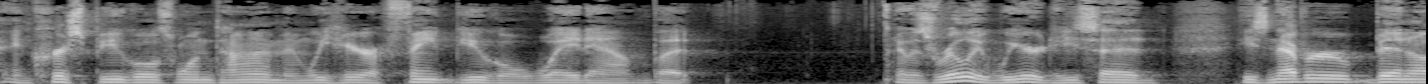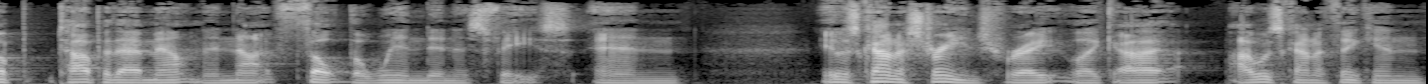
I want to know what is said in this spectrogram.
and Chris bugles one time and we hear a faint bugle way down, but it was really weird. He said he's never been up top of that mountain and not felt the wind in his face. And it was kind of strange, right? Like I, I was kind of thinking,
